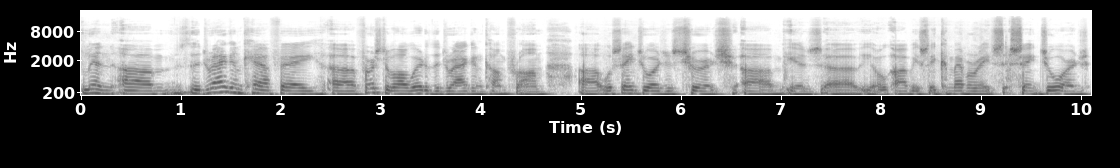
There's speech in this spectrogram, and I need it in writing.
Lynn, um, the Dragon Cafe, uh, first of all, where did the dragon come from? Uh, well, St. George's Church um, is, uh, you know, obviously commemorates St. George,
